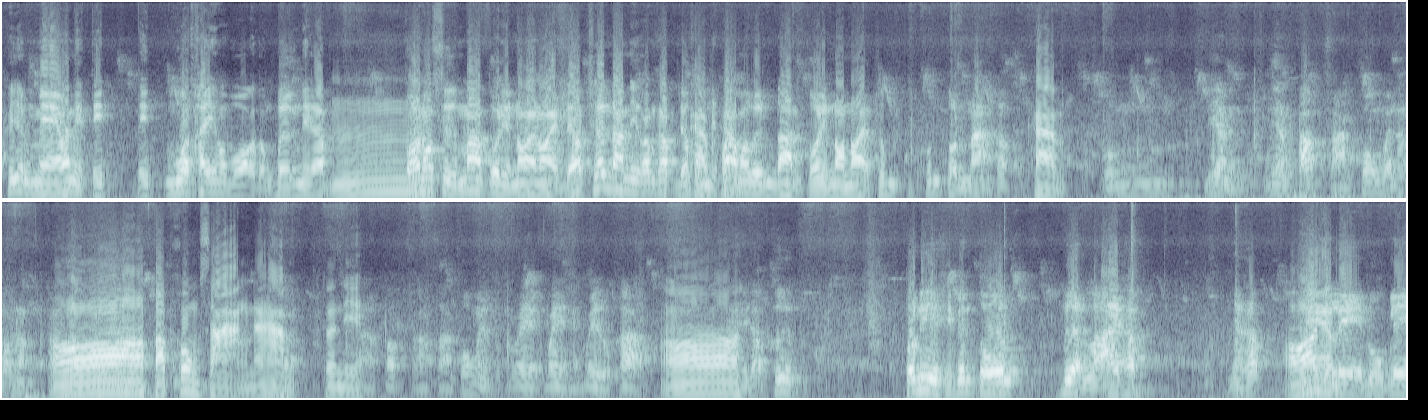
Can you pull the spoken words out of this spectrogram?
คือยังแม่ว่านี่ติดติดงัวไทยเขาบอกก็ต้องเบิ้งนี่ครับอืมตอนหนังสือมากตัวนี้น้อยหน่อยเดี๋ยวเชิญด้านนี้ก่อนครับเดี๋ยวคผรับมจะพามาเบิ้งด้านตัวนี้น้อยๆทุ่มทุ่มต้นหน้าครับครับผมเลี้ยงเลี้ยงปรั๊บสางโค้งไว้นะครับเนาะอ๋อปรับโครงสร้างนะครับตัวนี้อ่าปรั๊บสางสางโค้งไว้ไว้ไว้ไว้ลูกค้าอ๋อนี่ครับคือตัวนี้ที่เป็นตัวเลือดลายครับเนี่ยครับอ๋อแม่เล่ลูกเล่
